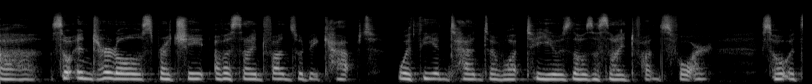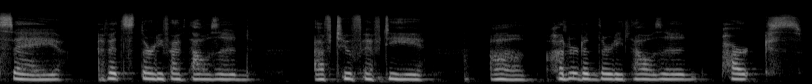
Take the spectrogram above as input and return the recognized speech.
Uh, so internal spreadsheet of assigned funds would be kept with the intent of what to use those assigned funds for. So it would say if it's thirty-five thousand, F two fifty, um, hundred and thirty thousand, parks,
